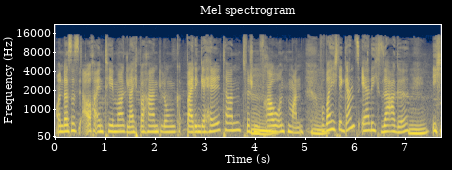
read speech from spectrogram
Und das ist auch ein Thema, Gleichbehandlung bei den Gehältern zwischen mhm. Frau und Mann. Mhm. Wobei ich dir ganz ehrlich sage, mhm. ich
